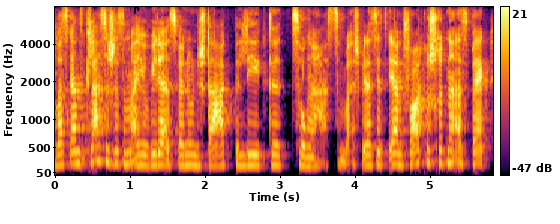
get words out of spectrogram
Was ganz klassisch ist im Ayurveda ist, wenn du eine stark belegte Zunge hast zum Beispiel. Das ist jetzt eher ein fortgeschrittener Aspekt.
